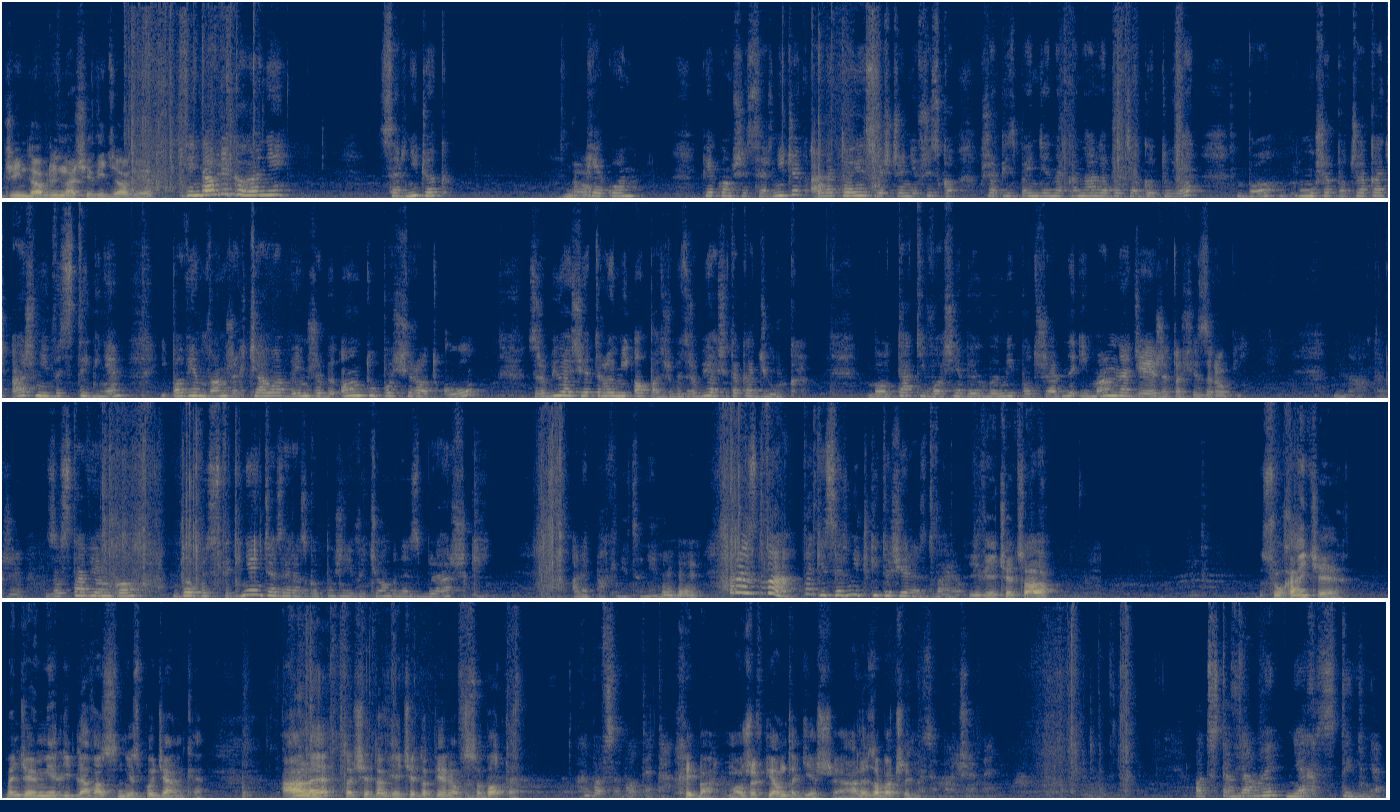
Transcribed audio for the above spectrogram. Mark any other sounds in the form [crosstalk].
Dzień dobry nasi widzowie. Dzień dobry, kochani. Serniczek No, piekłam. Piekłam się serniczek, ale to jest jeszcze nie wszystko. Przepis będzie na kanale Becia Gotuje, bo muszę poczekać, aż mi wystygnie. I powiem Wam, że chciałabym, żeby on tu po środku zrobiła się, trochę mi opadł, żeby zrobiła się taka dziurka. Bo taki właśnie byłby mi potrzebny i mam nadzieję, że to się zrobi. No, także zostawiam go do wystygnięcia, zaraz go później wyciągnę z blaszki. Ale pachnie, co nie? mhm. Raz, dwa. Takie serniczki to się raz, dwa robi. I wiecie co? Słuchajcie, będziemy mieli dla Was niespodziankę. Ale to się dowiecie dopiero w sobotę. Chyba w sobotę, tak. Chyba, może w piątek jeszcze, ale zobaczymy. Zobaczymy. Odstawiamy, niech stygnie.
